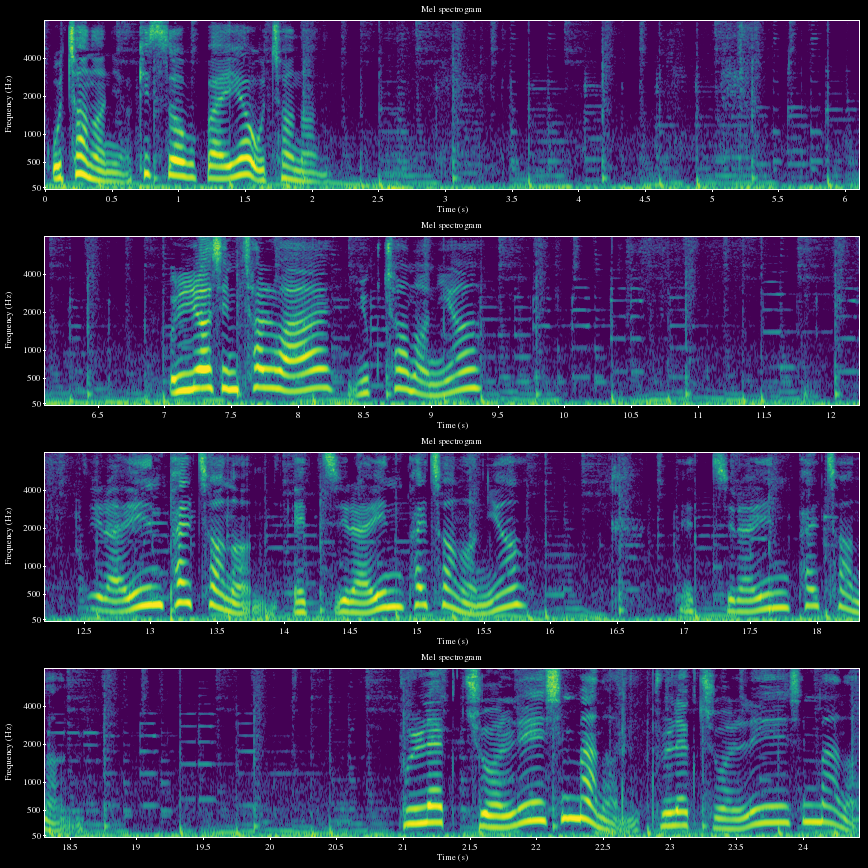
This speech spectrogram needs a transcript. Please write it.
5,000원이요 Kiss of Fire 5,000원 을려심 철화 6,000원이요. 엣지라인 8,000원. 엣지라인 8,000원이요. 엣지라인 8,000원. 블랙 주얼리 10만원. 블랙 주얼리 10만원.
